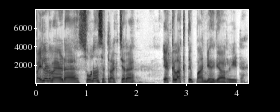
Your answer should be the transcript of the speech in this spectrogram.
ਪਹਿਲਣ ਵੈੜ ਹੈ ਸੋਹਣਾ ਸਟਰਕਚਰ ਹੈ 1 ਲੱਖ ਤੇ 5000 ਰੇਟ ਹੈ।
